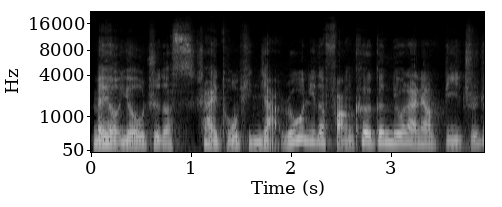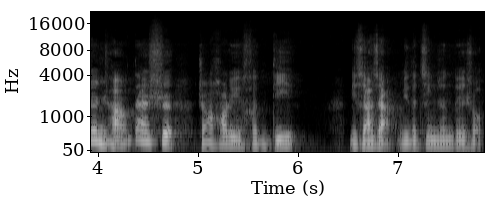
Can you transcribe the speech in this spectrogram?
没有优质的晒图评价。如果你的访客跟浏览量比值正常，但是转化率很低，你想想你的竞争对手，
